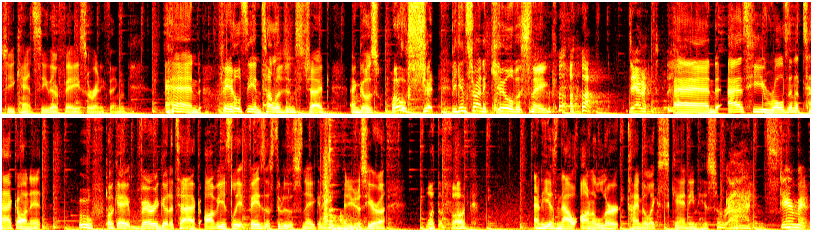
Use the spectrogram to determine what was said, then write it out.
so you can't see their face or anything. And fails the intelligence check and goes, "Oh shit!" Begins trying to kill the snake. Damn it! And as he rolls an attack on it, oof. Okay, very good attack. Obviously, it phases through the snake, and, and you just hear a, "What the fuck?" And he is now on alert, kind of like scanning his surroundings. Damn it!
